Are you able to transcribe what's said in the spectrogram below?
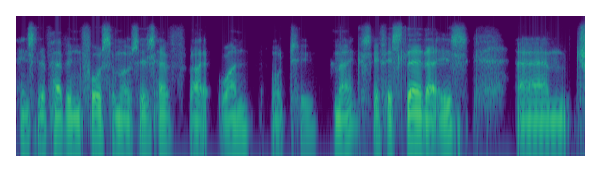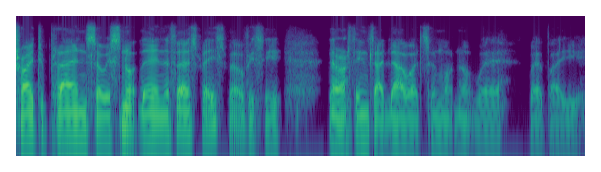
instead of having four samosas, have like one or two max, if it's there, that is. Um, try to plan so it's not there in the first place, but obviously there are things like dawats and whatnot where whereby you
